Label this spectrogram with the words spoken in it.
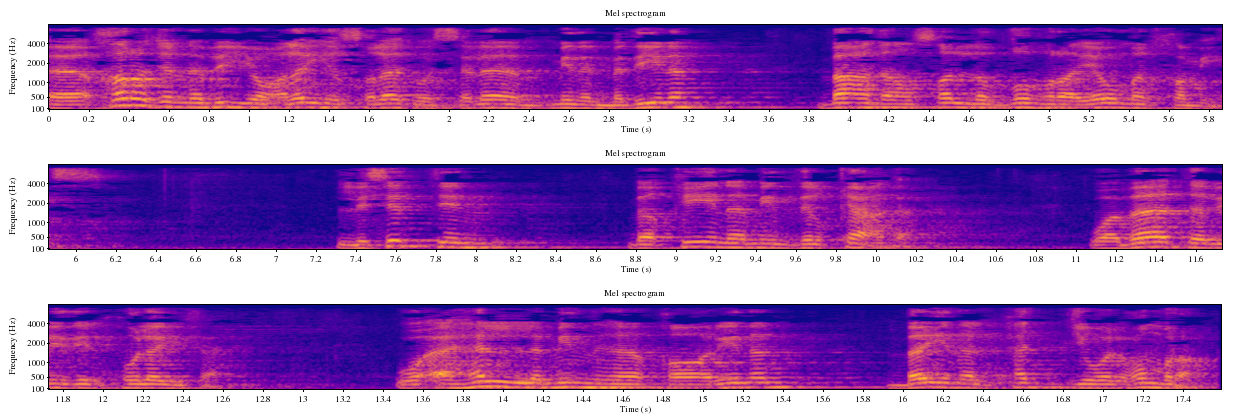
آه، خرج النبي عليه الصلاة والسلام من المدينة بعد أن صلى الظهر يوم الخميس لست بقين من ذي القعدة وبات بذي الحليفة وأهل منها قارنا بين الحج والعمرة.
